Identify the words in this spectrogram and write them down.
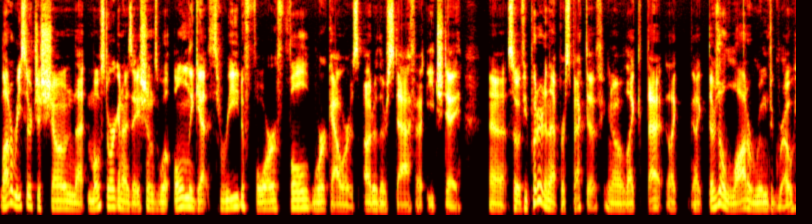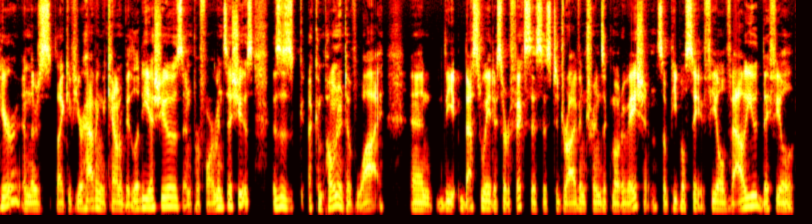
a lot of research has shown that most organizations will only get three to four full work hours out of their staff each day Uh, so if you put it in that perspective, you know, like that, like like there's a lot of room to grow here, and there's like if you're having accountability issues and performance issues, this is a component of why. And the best way to sort of fix this is to drive intrinsic motivation. So people say feel valued, they feel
